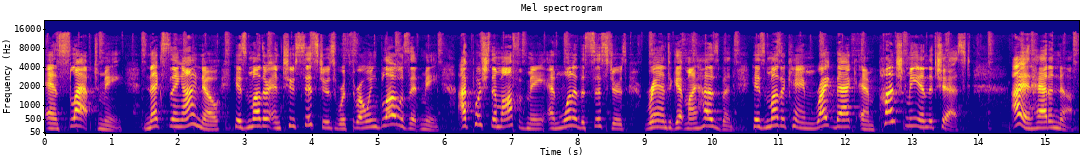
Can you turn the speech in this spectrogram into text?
and slapped me. Next thing I know, his mother and two sisters were throwing blows at me. I pushed them off of me, and one of the sisters ran to get my husband. His mother came right back and punched me in the chest. I had had enough,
